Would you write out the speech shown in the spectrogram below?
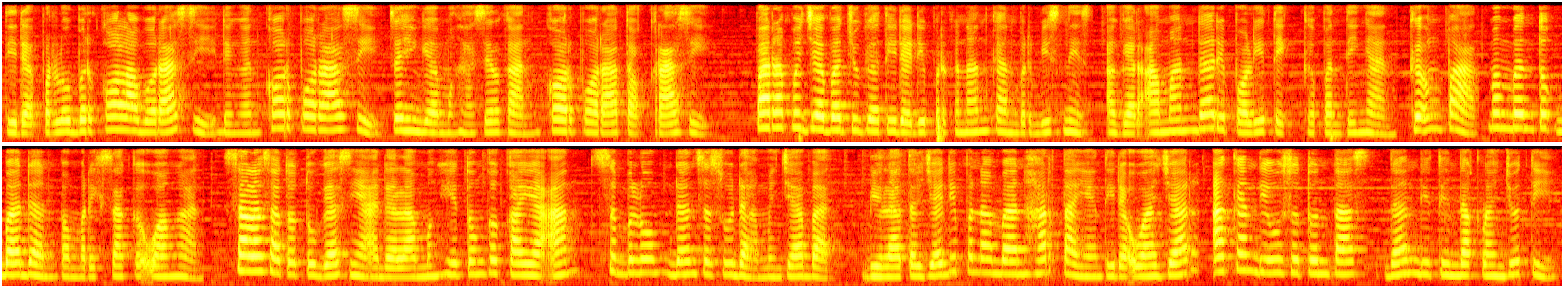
Tidak perlu berkolaborasi dengan korporasi sehingga menghasilkan korporatokrasi. Para pejabat juga tidak diperkenankan berbisnis agar aman dari politik kepentingan. Keempat, membentuk badan pemeriksa keuangan. Salah satu tugasnya adalah menghitung kekayaan sebelum dan sesudah menjabat. Bila terjadi penambahan harta yang tidak wajar, akan diusut tuntas dan ditindaklanjuti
